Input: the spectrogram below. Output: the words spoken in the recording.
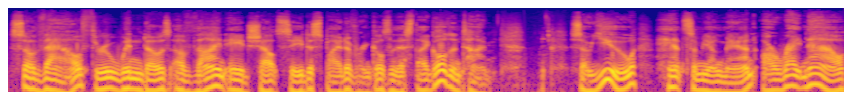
So thou through windows of thine age shalt see, despite of wrinkles, this thy golden time. So you, handsome young man, are right now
